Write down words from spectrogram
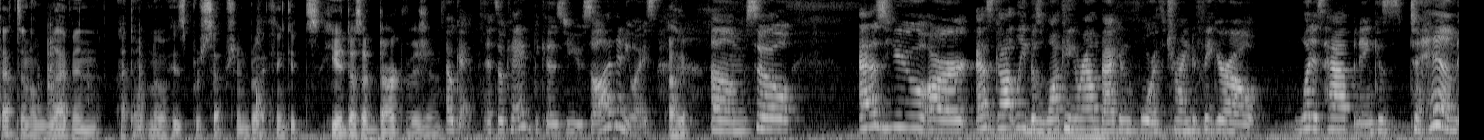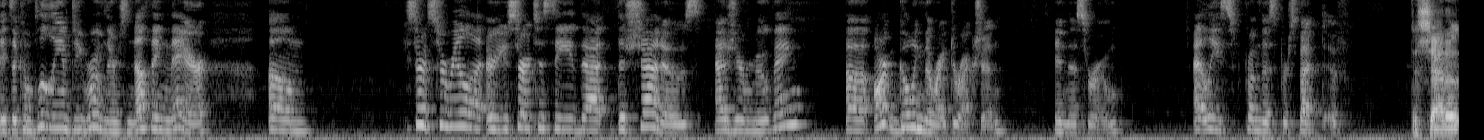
That's an eleven. I don't know his perception, but I think it's he does have dark vision. Okay, it's okay because you saw it anyways. Okay. Um, so as you are, as Gottlieb is walking around back and forth trying to figure out what is happening, because to him it's a completely empty room. There's nothing there. Um, he starts to realize, or you start to see that the shadows, as you're moving, uh, aren't going the right direction in this room, at least from this perspective. The shadow,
